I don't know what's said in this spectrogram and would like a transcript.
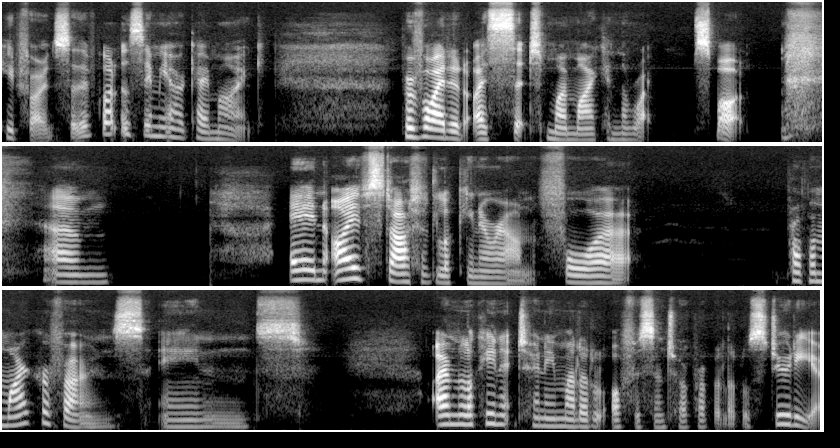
headphones, so they've got a semi okay mic, provided I sit my mic in the right spot. um, and I've started looking around for proper microphones and I'm looking at turning my little office into a proper little studio.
